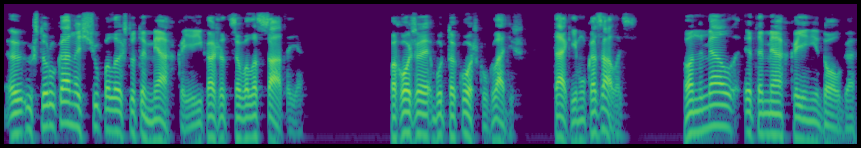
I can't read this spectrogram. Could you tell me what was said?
э, что рука нащупала что-то мягкое и, кажется, волосатое. Похоже, будто кошку гладишь. Так ему казалось. Он мял это мягкое недолго.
